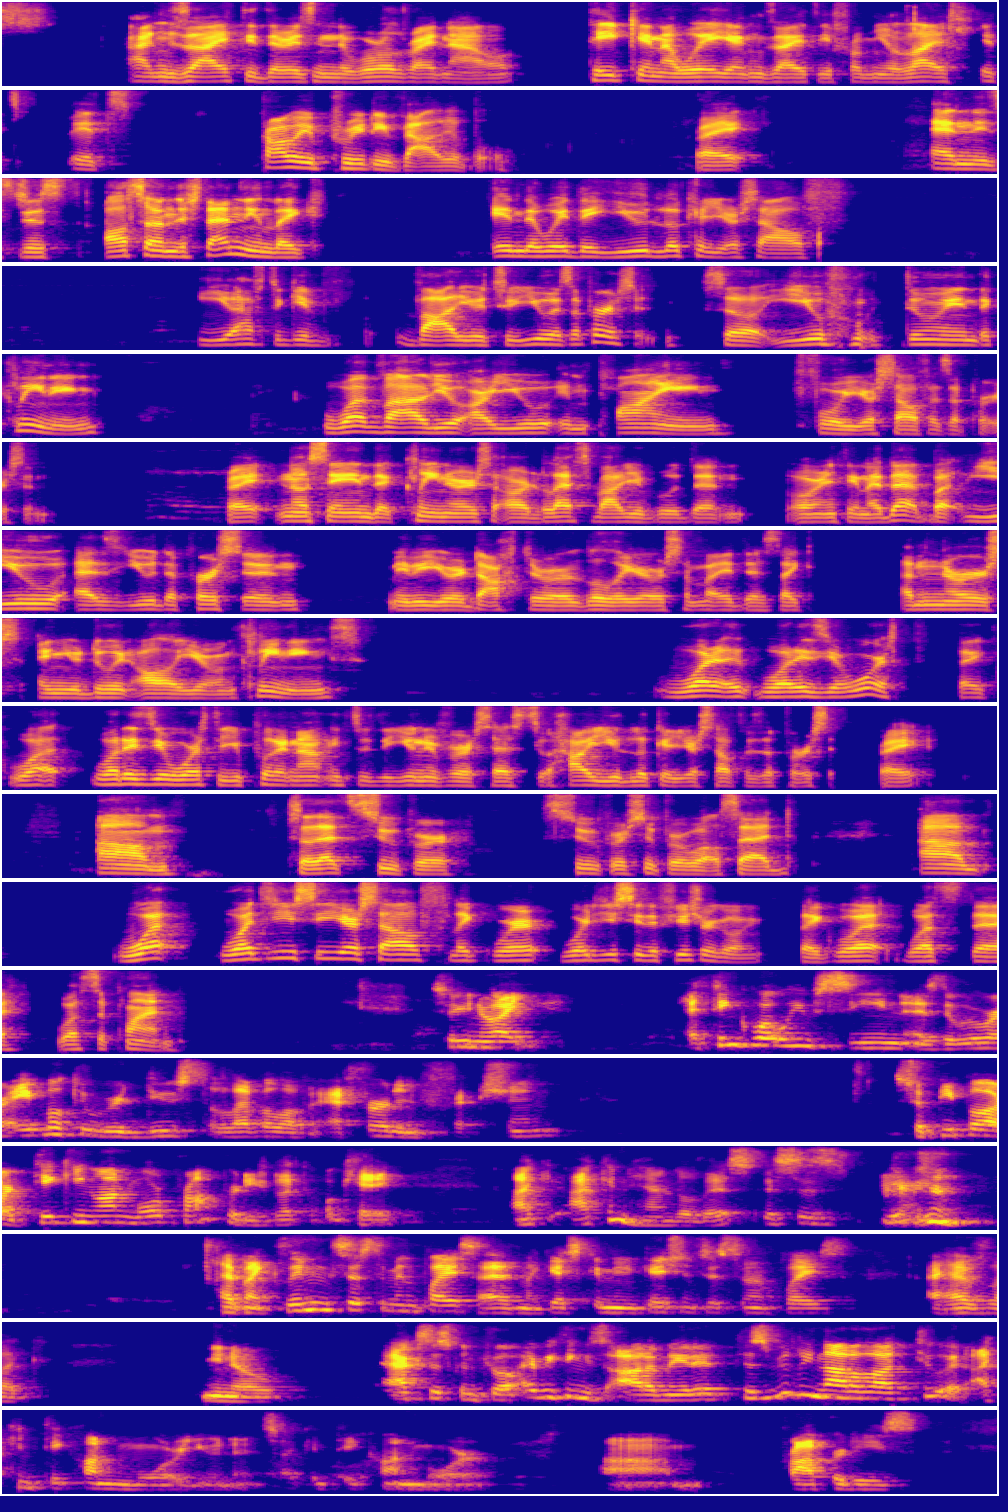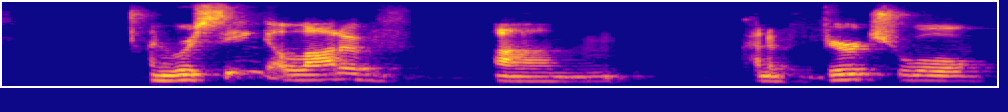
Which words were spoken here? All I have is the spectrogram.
anxiety there is in the world right now taking away anxiety from your life it's it's probably pretty valuable right? And it's just also understanding like in the way that you look at yourself you have to give value to you as a person. So you doing the cleaning what value are you implying for yourself as a person right? Not saying that cleaners are less valuable than or anything like that but you as you the person maybe you're a doctor or a lawyer or somebody that's like a nurse and you're doing all your own cleanings what what is your worth? Like what what is your worth that you're putting out into the universe as to how you look at yourself as a person right? Um so that's super super super well said. Um what what do you see yourself like where where do you see the future going? Like what what's the what's the plan? So you know i i think what we've seen is that we were able to reduce the level of effort and friction so people are taking on more properties like okay I, I can handle this. This is, I have my cleaning system in place. I have my guest communication system in place. I have like, you know, access control. everything is automated. There's really not a lot to it. I can take on more units. I can take on more um, properties. And we're seeing a lot of um, kind of virtual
